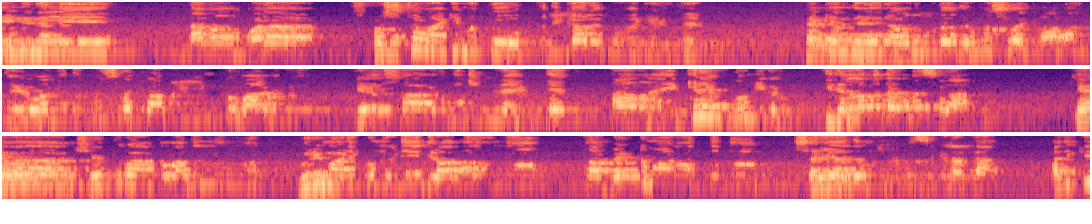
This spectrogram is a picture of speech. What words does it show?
ನಿಟ್ಟಿನಲ್ಲಿ ನಾನು ಬಹಳ ಸ್ಪಷ್ಟವಾಗಿ ಮತ್ತು ಅಧಿಕಾರಿಕವಾಗಿ ಹೇಳ್ತೇನೆ. ಯಾಕೆಂತ ಹೇಳಿದ್ರೆ ಅವರು ಕೂಡ ಧರ್ಮಸ್ಥಳ ಗ್ರಾಮ ಅಂತ ಹೇಳುವಾಗ ಧರ್ಮಸ್ಥಳ ಗ್ರಾಮ ಎಂಟು ವಾರ್ಡ್ಗಳು, ಏಳು ಸಾವಿರದ ಚಿಲ್ಲರೆ ಹೆಕ್ಟೇರ್ ಎಕರೆ ಭೂಮಿಗಳು, ಇದೆಲ್ಲವೂ ಧರ್ಮಸ್ಥಳ. ಕೇವಲ ಕ್ಷೇತ್ರ ಅಥವಾ ಅದನ್ನು ಗುರಿ ಮಾಡಿಕೊಂಡು ಇಡೀ ಗ್ರಾಮವನ್ನು ಬೆಟ್ಟು ಮಾಡುವಂಥದ್ದು ಸರಿಯಾದ ವ್ಯವಸ್ಥೆಗಳಲ್ಲ. ಅದಕ್ಕೆ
